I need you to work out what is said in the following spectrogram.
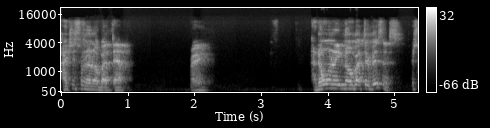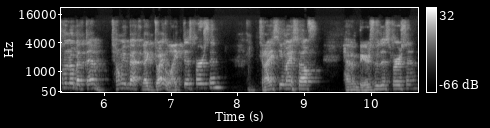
I just want to know about them, right? I don't want to even know about their business. I just want to know about them. Tell me about like, do I like this person? Can I see myself having beers with this person?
